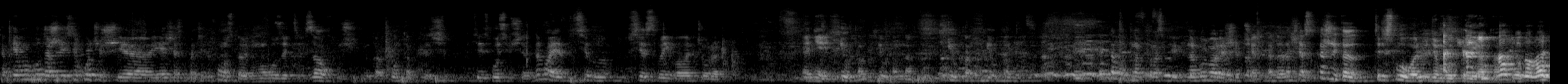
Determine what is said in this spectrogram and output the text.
Так я могу даже, если хочешь, я, я сейчас по телефону стою, могу зайти в зал, включить микрофон, так, через 8 человек. Давай, все, все свои волонтеры. А, не, Хилтон, Хилтон, да. Хилтон, Хилтон. Это вот на, проспекте, на бульваре Шевченко. Да, да, сейчас скажи это три слова, людям будет приятно. Два Вот, слова.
